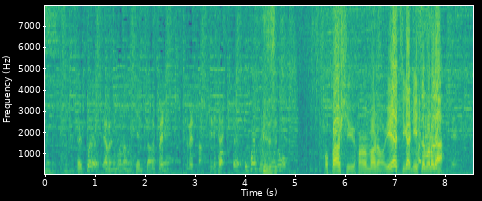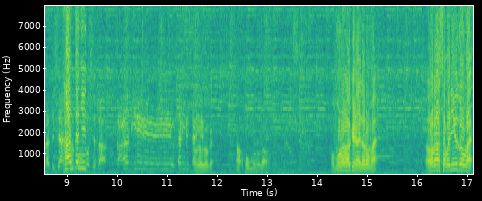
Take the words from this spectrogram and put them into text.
えこれやばい本物なのセンター。滑っね滑った。死にたい。えおかしい本物おパシー、本物。いや、違う、偽物だ。ねだってジャン簡単に。思ってさ。あいるいるいる。いるいる二人いる。二人いる。オッケーオッケーあ本物だ。本物なわけないだろ、お前。ほら、そこにいるぞ、お前。い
